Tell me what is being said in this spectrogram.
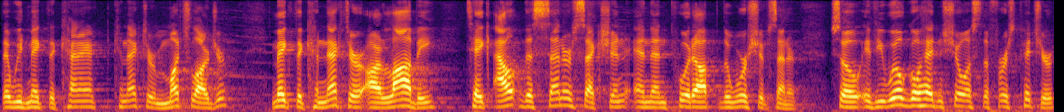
that we'd make the connect- connector much larger, make the connector our lobby, take out the center section, and then put up the worship center. So if you will, go ahead and show us the first picture.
